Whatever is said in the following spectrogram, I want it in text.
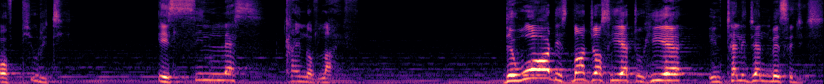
of purity. A sinless kind of life. The world is not just here to hear intelligent messages.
